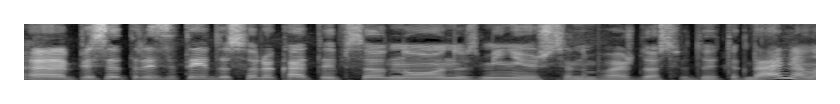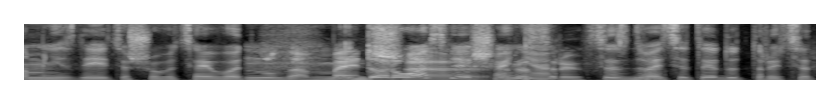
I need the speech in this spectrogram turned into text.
Е, Після 30 до 40 ти все одно ну, змінюєшся, набуваєш досвіду і так далі. Але мені здається, що цей от ну, да, дорослішання розрив. це з Да. до 30.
